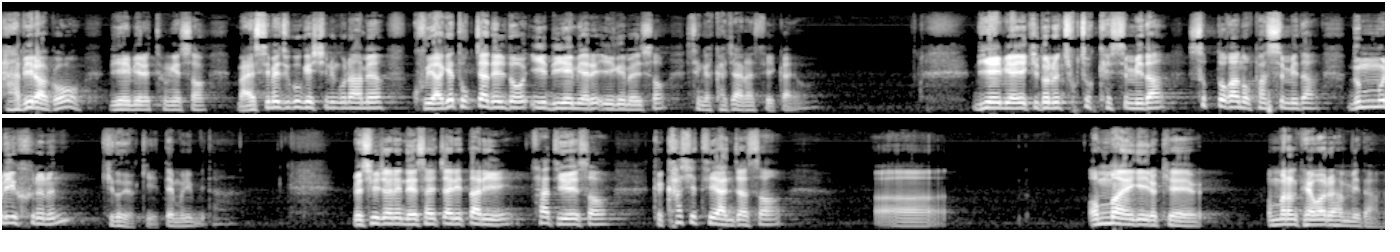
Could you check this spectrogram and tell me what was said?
답이라고 니에미아를 통해서 말씀해 주고 계시는구나 하며 구약의 독자들도 이 니에미아를 읽으면서 생각하지 않았을까요? 니에미아의 기도는 촉촉했습니다. 습도가 높았습니다. 눈물이 흐르는 기도였기 때문입니다. 며칠 전에 4살짜리 딸이 차 뒤에서 그 카시트에 앉아서 어, 엄마에게 이렇게 엄마랑 대화를 합니다.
